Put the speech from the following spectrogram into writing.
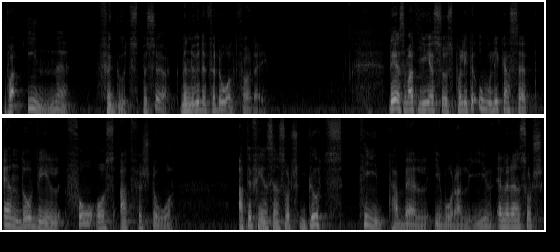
var inne för Guds besök. Men nu är det fördolt för dig. Det är som att Jesus på lite olika sätt ändå vill få oss att förstå att det finns en sorts Guds tidtabell i våra liv, eller en sorts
